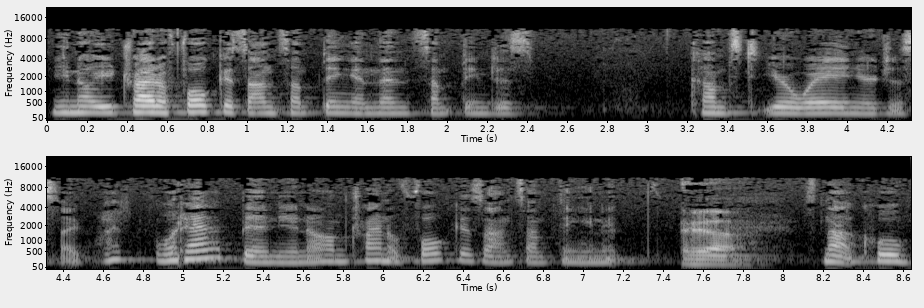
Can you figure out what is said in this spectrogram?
You know, you try to focus on something and then something just comes your way and you're just like, what, what happened? You know, I'm trying to focus on something and it's, Yeah. it's not cool.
